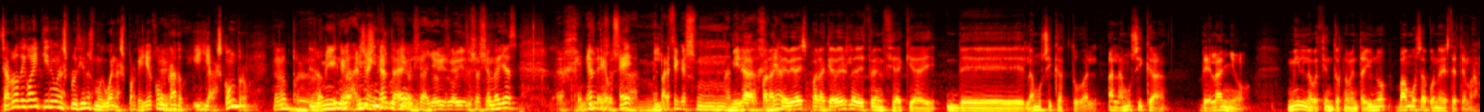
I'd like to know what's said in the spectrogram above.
Charlotte de Guay tiene unas producciones muy buenas, porque yo he comprado y ya las compro. No, no, pero Lo- a mí, no, a mí eso me encanta, ¿eh? O sea, yo he oído sesión de ellas eh, geniales. Y te- o sea, eh, me y- parece que es una Mira, para genial. que veáis, para que veáis la diferencia que hay de la música actual a la música del año 1991, vamos a poner este tema.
